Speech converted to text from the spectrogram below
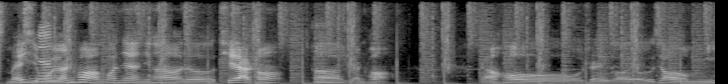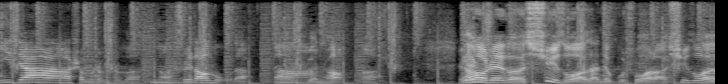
没几部原创，关键你看就铁甲城呃原创，然后这个有一个叫迷家什么什么什么啊水岛努的啊原创啊。然后这个续作咱就不说了，续作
